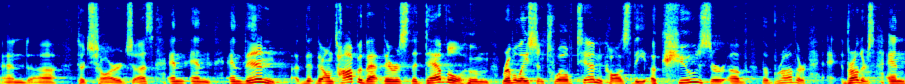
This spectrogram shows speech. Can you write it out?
and uh, to charge us. And, and, and then uh, on top of that, there is the devil, whom Revelation 12:10 calls the accuser of the brother, brothers. And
